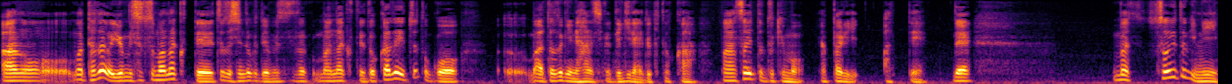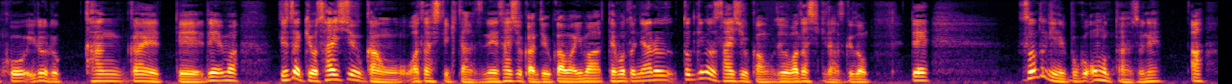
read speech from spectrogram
あの、まあ、例えば読み進まなくて、ちょっとしんどくて読み進まなくてとかで、ちょっとこう、まあ、った時に話ができない時とか、まあ、そういった時もやっぱりあって、で、まあ、そういう時に、こう、いろいろ考えて、で、まあ、実は今日最終巻を渡してきたんですね。最終巻というか、まあ今手元にある時の最終巻を渡してきたんですけど、で、その時に僕思ったんですよね。あ、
